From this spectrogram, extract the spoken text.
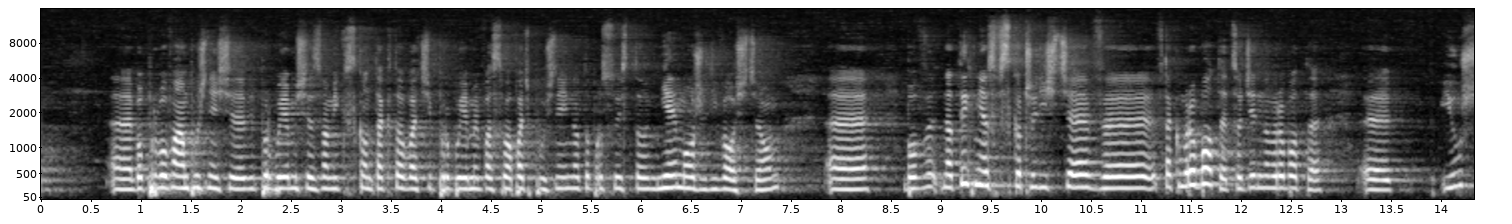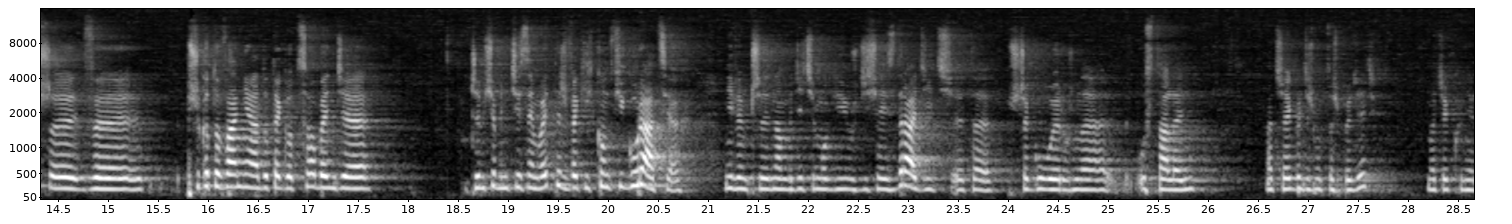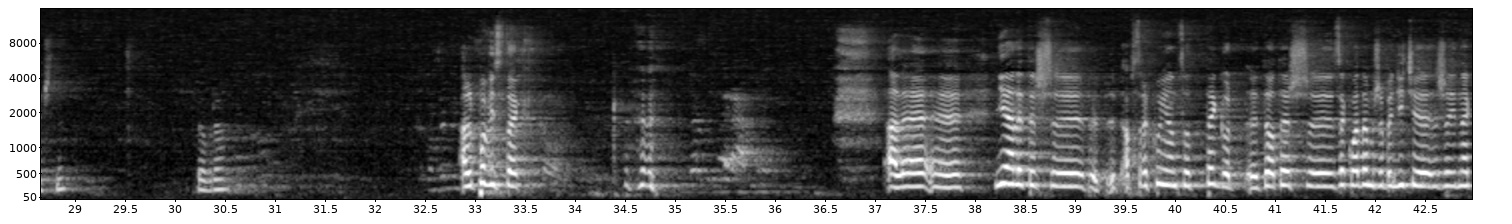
e, bo próbowałam później się, próbujemy się z wami skontaktować i próbujemy was łapać później, no to po prostu jest to niemożliwością, e, bo wy natychmiast wskoczyliście w, w taką robotę, codzienną robotę. Już w przygotowania do tego, co będzie, czym się będziecie zajmować, też w jakich konfiguracjach nie wiem, czy nam będziecie mogli już dzisiaj zdradzić e, te szczegóły różne ustaleń. Maciek, będziesz mógł coś powiedzieć? Maciek Konieczny? Dobra. Ale powiedz tak. Ale e, nie, ale też e, abstrahując od tego, to też zakładam, że będziecie, że jednak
